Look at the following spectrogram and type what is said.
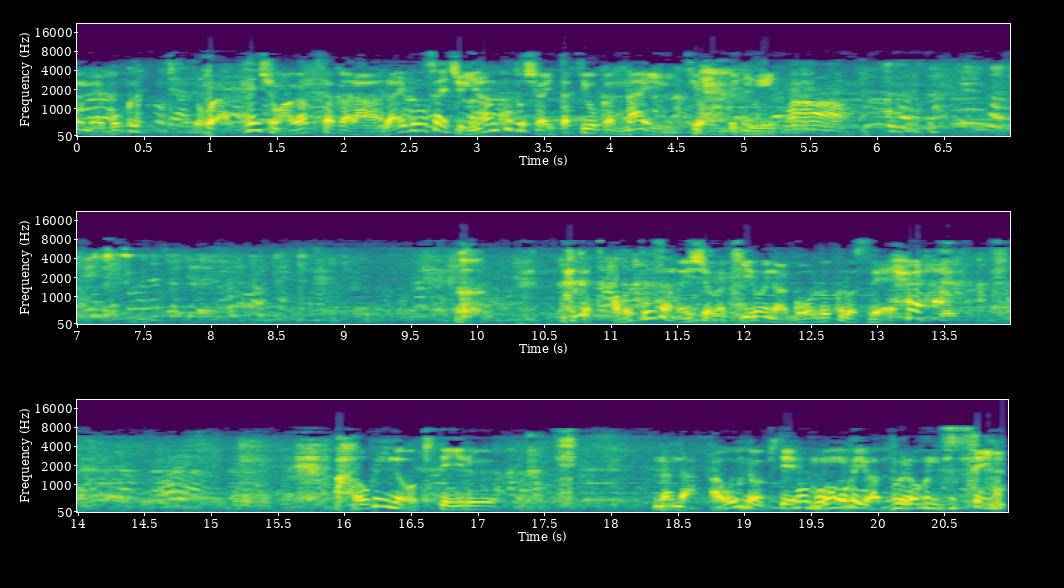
もうね僕ほらテンション上がってたからライブの最中いらんことしか言った記憶がない基本的にあなんかお父さんの衣装が黄色いのはゴールドクロスで。青いのを着ているなんだ青いのを着ている桃井はブロンズセイント。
